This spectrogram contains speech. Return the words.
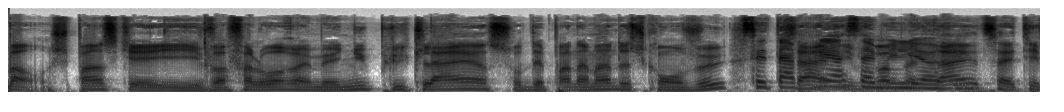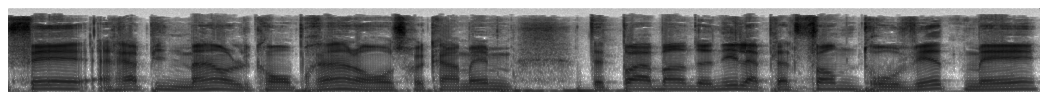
Bon, je pense qu'il va falloir un menu plus clair sur dépendamment de ce qu'on veut. C'est appelé à s'améliorer. Ça a été fait rapidement, on le comprend. Alors, on sera quand même peut-être pas abandonner la plateforme trop vite, mais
